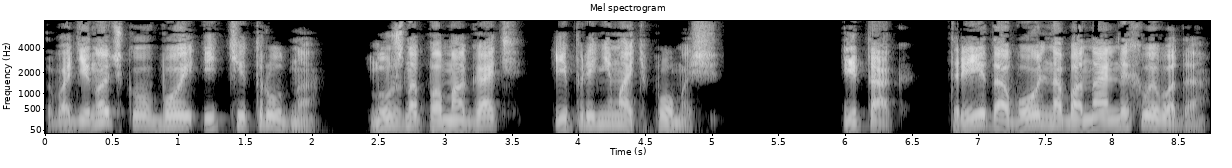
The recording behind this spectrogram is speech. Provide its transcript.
В одиночку в бой идти трудно. Нужно помогать и принимать помощь. Итак, три довольно банальных вывода,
